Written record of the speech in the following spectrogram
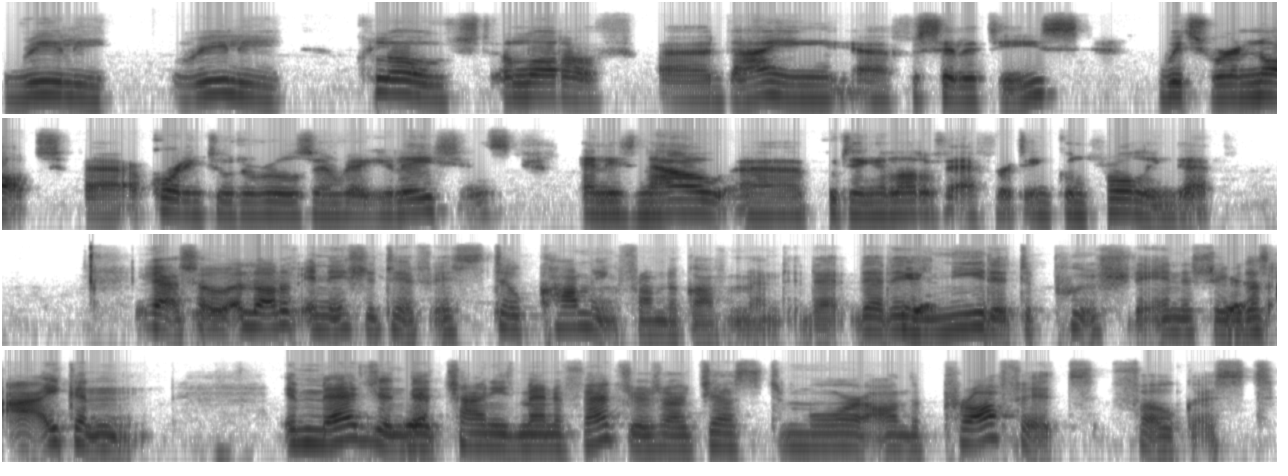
really, really closed a lot of dyeing facilities, which were not uh, according to the rules and regulations, and is now uh, putting a lot of effort in controlling that. Yeah, so a lot of initiative is still coming from the government that that is Yeah. needed to push the industry Yeah. because I can imagine Yeah. that Chinese manufacturers are just more on the profit focused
